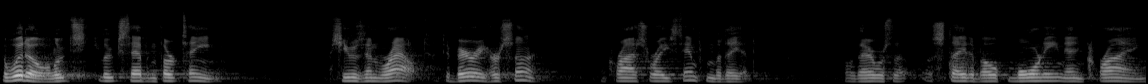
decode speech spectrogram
The widow, Luke, Luke 7 13, she was en route to bury her son, and Christ raised him from the dead. Well, there was a, a state of both mourning and crying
